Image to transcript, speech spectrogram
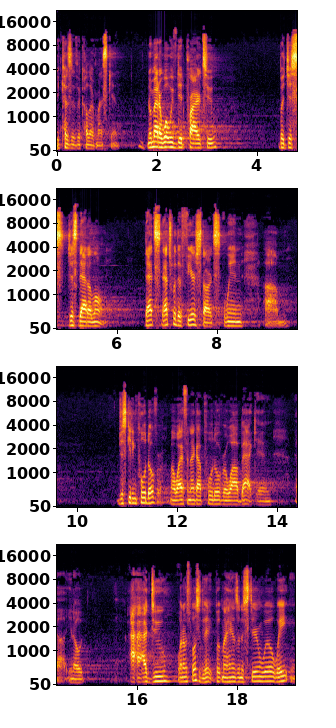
because of the color of my skin. No matter what we've did prior to, but just, just that alone. That's, that's where the fear starts when um, just getting pulled over. My wife and I got pulled over a while back and, uh, you know, I, I, do what I'm supposed to do. Put my hands on the steering wheel, wait, and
